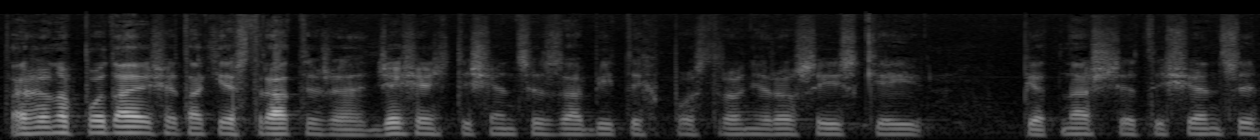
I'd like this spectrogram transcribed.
Także no podaje się takie straty, że 10 tysięcy zabitych po stronie rosyjskiej, 15 tysięcy.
